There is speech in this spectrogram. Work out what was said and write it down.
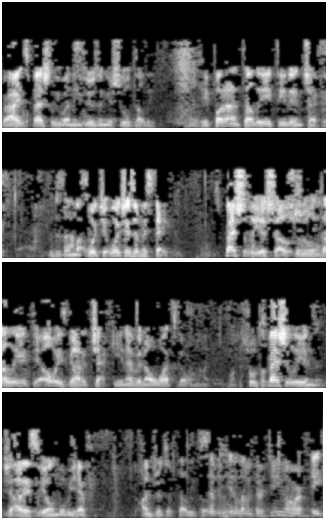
right? Especially when he's using a shul talit. He put on a talit, he didn't check it. What is Uma- that? Which, which is a mistake. Especially a shul, Shul, talit, you always got to check. You never know what's going on. Especially in Shares Yom where we have hundreds of talitot. 7, 8, 11, 13, or 8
